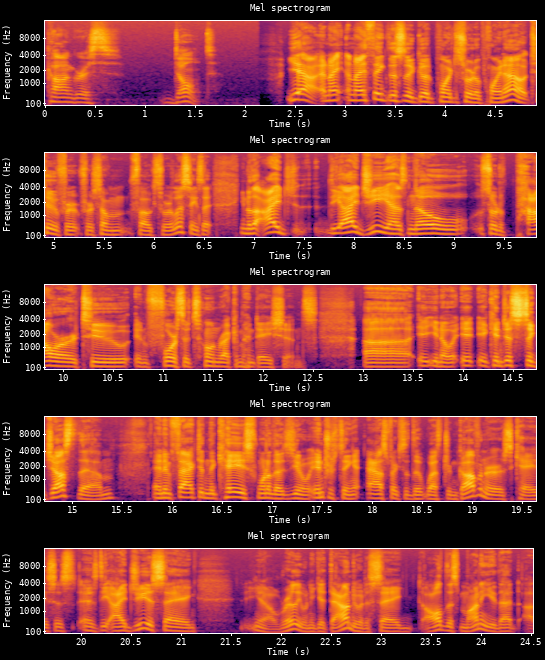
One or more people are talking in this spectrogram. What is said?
Congress don't. Yeah, and I and I think this is a good point to sort of point out too for, for some folks who are listening is that you know the IG the IG has no sort of power to enforce its own recommendations. Uh, it, you know, it, it can just suggest them, and in fact, in the case, one of those you know interesting aspects of the Western Governors case is as the IG is saying, you know, really when you get down to it, is say all this money that uh,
